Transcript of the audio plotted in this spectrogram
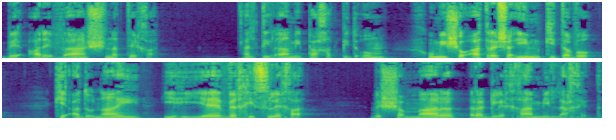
בערבה שנתך. אל תירא מפחד פתאום, ומשועת רשעים כי תבוא, כי אדוני יהיה וכסלך, ושמר רגלך מלחד.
